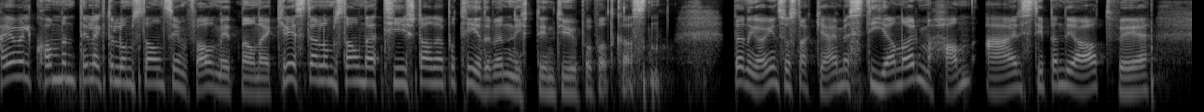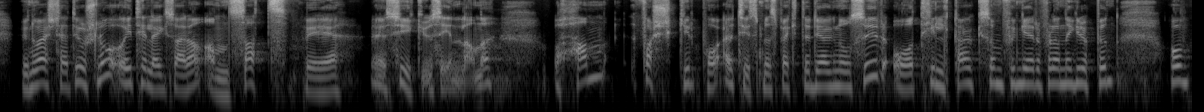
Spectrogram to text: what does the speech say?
Hei og velkommen til Lektor Lomsdalens innfall. Mitt navn er Kristian Lomsdalen. Det er tirsdag, det er på tide med nytt intervju på podkasten. Denne gangen så snakker jeg med Stian Norm. Han er stipendiat ved Universitetet i Oslo, og i tillegg så er han ansatt ved eh, Sykehuset Innlandet. Og han forsker på autismespekterdiagnoser og tiltak som fungerer for denne gruppen, og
